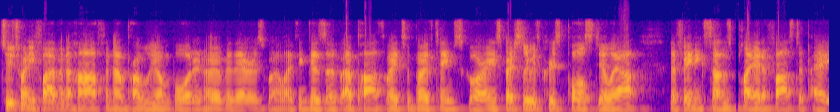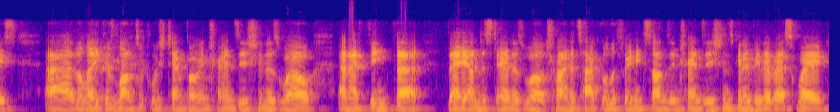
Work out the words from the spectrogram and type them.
225 and a half, and I'm probably on board and over there as well. I think there's a, a pathway to both teams scoring, especially with Chris Paul still out. The Phoenix Suns play at a faster pace. Uh, the Lakers love to push tempo in transition as well, and I think that they understand as well. Trying to tackle the Phoenix Suns in transition is going to be the best way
